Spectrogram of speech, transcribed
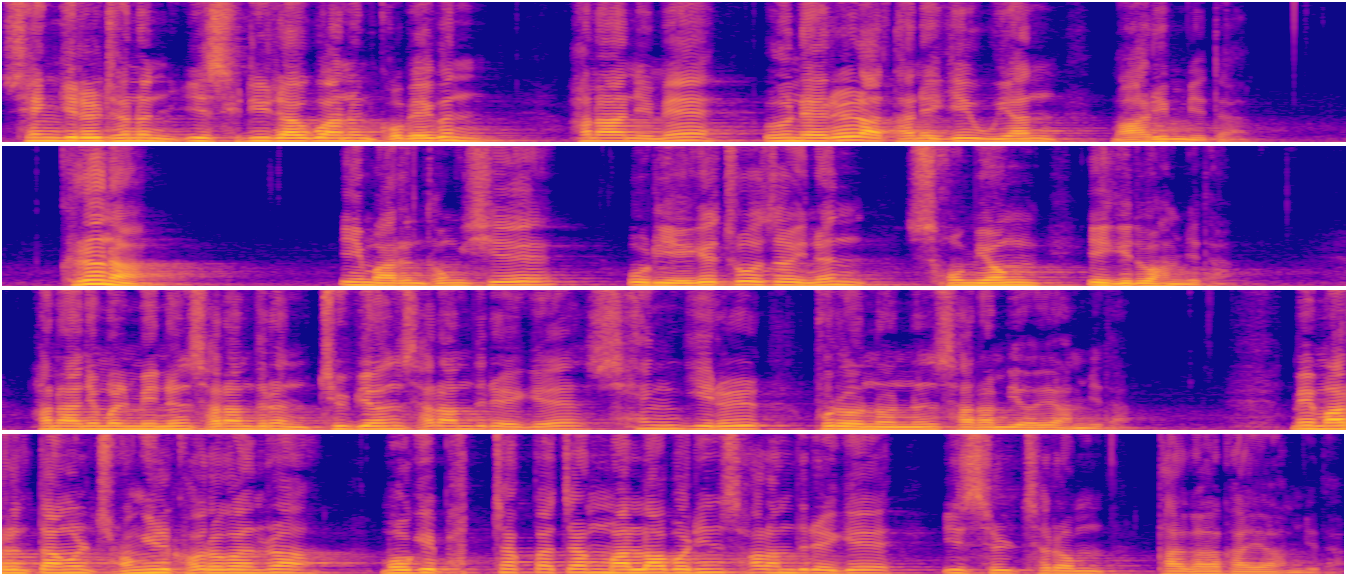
생기를 주는 이슬이라고 하는 고백은 하나님의 은혜를 나타내기 위한 말입니다. 그러나 이 말은 동시에 우리에게 주어져 있는 소명이기도 합니다. 하나님을 믿는 사람들은 주변 사람들에게 생기를 불어넣는 사람이어야 합니다. 메마른 땅을 종일 걸어가느라 목이 바짝바짝 말라버린 사람들에게 이슬처럼 다가가야 합니다.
